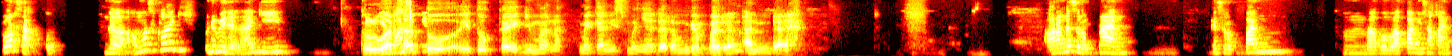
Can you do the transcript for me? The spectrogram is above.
keluar satu nggak lama masuk lagi. Udah beda lagi. Keluar yang satu itu kayak gimana mekanismenya dalam gambaran Anda? orang kesurupan. Kesurupan hmm, bapak-bapak misalkan.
